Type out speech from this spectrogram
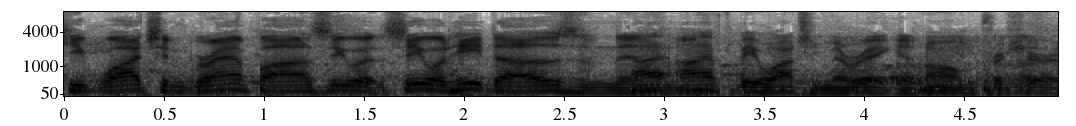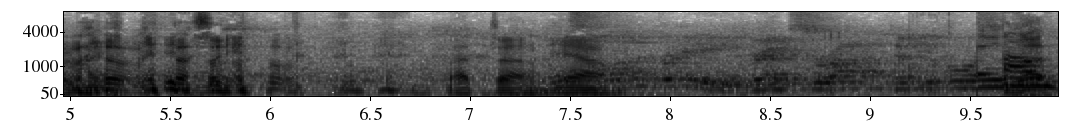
keep watching Grandpa and see what see what he does. And then, I, will have to be watching the rig at home for sure. but uh, yeah. I'll,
